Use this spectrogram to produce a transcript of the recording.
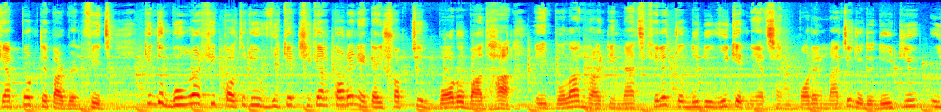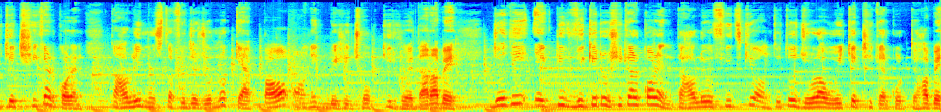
ক্যাপ পড়তে পারবেন ফিজ। কিন্তু বুমরা ঠিক কতটি উইকেট শিকার করেন, এটাই সবচেয়ে বড় বাধা। এই বোলার নয়টি ম্যাচ খেলে চোদ্দটি উইকেট নিয়েছেন। পরের ম্যাচে যদি দুইটি উইকেট শিকার করেন, তাহলেই মুস্তাফিজের জন্য ক্যাপ পাওয়া অনেক বেশি ঝক্কির হয়ে দাঁড়াবে। যদি একটি উইকেটও শিকার করেন, তাহলেও ফিজকে অন্তত জোড়া উইকেট শিকার করতে হবে।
